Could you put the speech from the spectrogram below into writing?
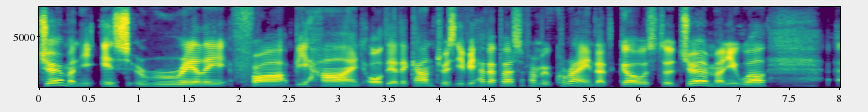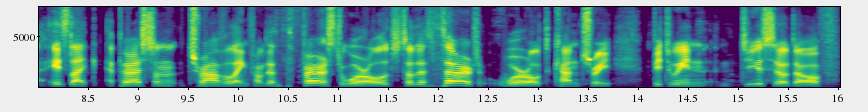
Germany is really far behind all the other countries. If you have a person from Ukraine that goes to Germany, well, it's like a person traveling from the first world to the third world country. Between Düsseldorf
